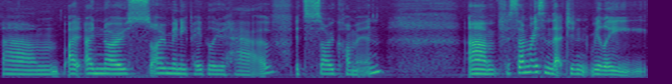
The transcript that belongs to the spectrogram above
Um, I, I know so many people who have. It's so common. Um, for some reason, that didn't really,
